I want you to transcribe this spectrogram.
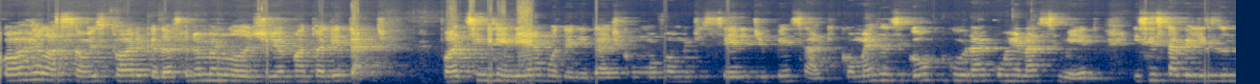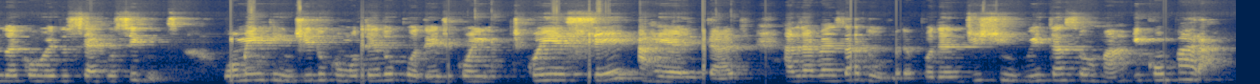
Qual a relação histórica da fenomenologia com a atualidade? Pode-se entender a modernidade como uma forma de ser e de pensar que começa a se configurar com o Renascimento e se estabiliza no decorrer dos séculos seguintes. O homem é entendido como tendo o poder de, conhecer a realidade através da dúvida, podendo distinguir, transformar e comparar.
